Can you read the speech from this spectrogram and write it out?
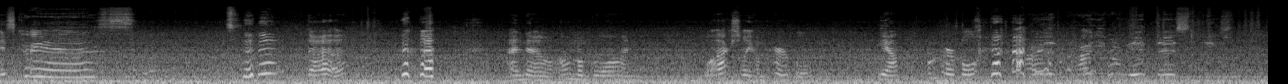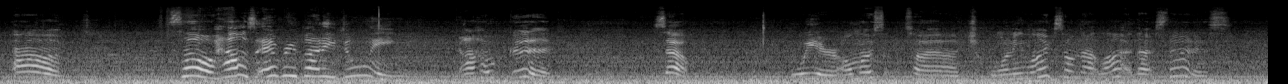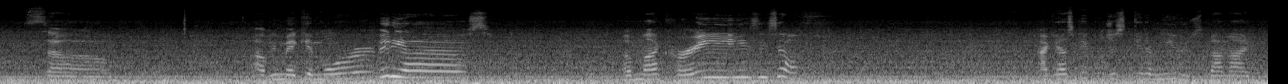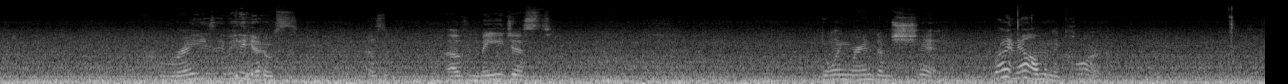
It's Chris. Duh. I know, I'm a blonde. Well, actually, I'm purple. Yeah, I'm purple. how, how you gonna get this? um, so, how's everybody doing? I hope good. So, we're almost to 20 likes on that li that status. So, I'll be making more videos of my crazy self. I guess people just get amused by my crazy videos of, me just doing random shit. Right now I'm in the car.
